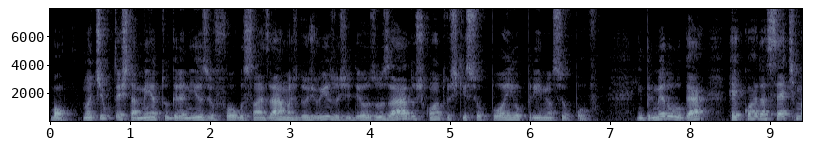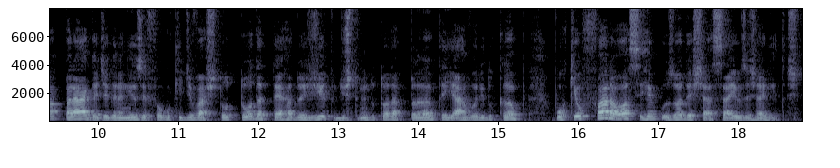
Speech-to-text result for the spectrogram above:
Bom, no Antigo Testamento, o granizo e o fogo são as armas dos juízos de Deus usados contra os que se opõem e oprimem ao seu povo. Em primeiro lugar, recorda a sétima praga de granizo e fogo que devastou toda a terra do Egito, destruindo toda a planta e árvore do campo, porque o faraó se recusou a deixar sair os israelitas.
